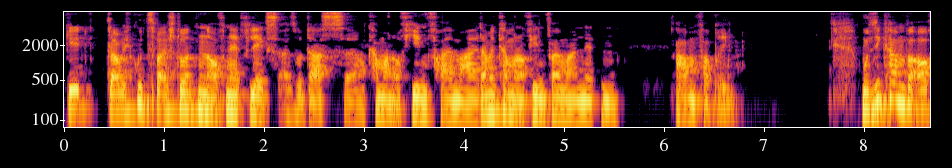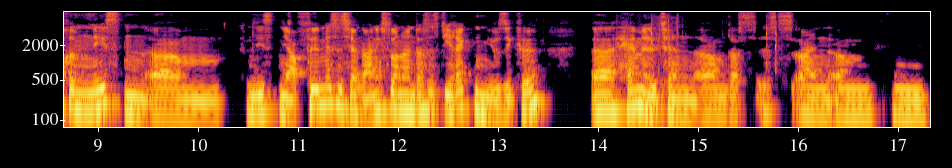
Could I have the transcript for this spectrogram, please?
geht, glaube ich, gut zwei Stunden auf Netflix. Also das äh, kann man auf jeden Fall mal, damit kann man auf jeden Fall mal einen netten Abend verbringen. Musik haben wir auch im nächsten, ähm, im nächsten Jahr. Film ist es ja gar nicht, sondern das ist direkt ein Musical äh, Hamilton. Ähm, das ist ein, ähm, ein,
